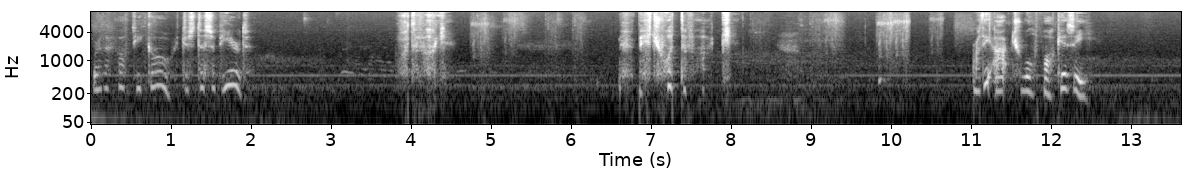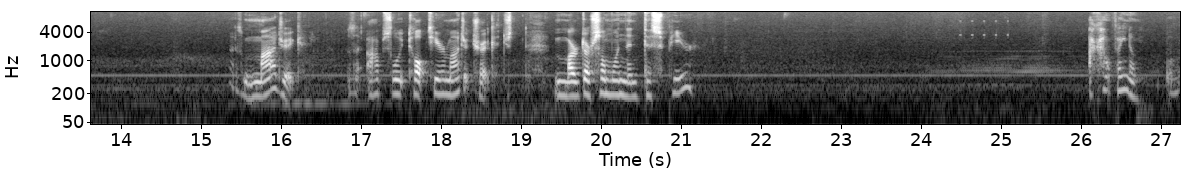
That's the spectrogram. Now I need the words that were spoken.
Where the fuck did he go? He just disappeared. What the fuck? Bitch, what the fuck? Where the actual fuck is he? That's magic. It's an absolute top tier magic trick. Just murder someone then disappear. I can't find him.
